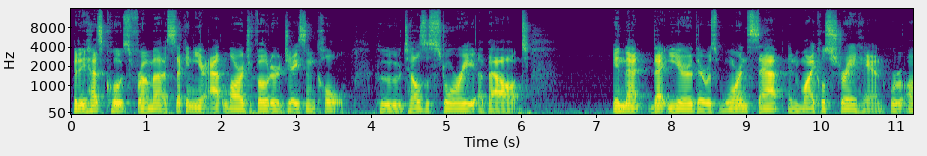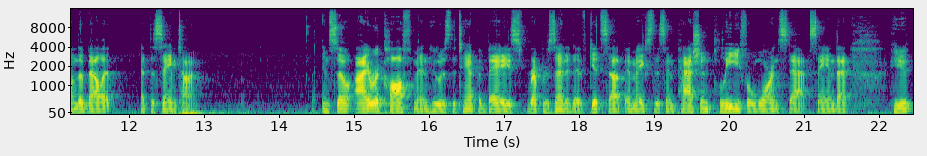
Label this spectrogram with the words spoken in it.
but it has quotes from a second year at large voter jason cole who tells a story about in that that year there was Warren Sapp and Michael Strahan were on the ballot at the same time. And so Ira Kaufman, who is the Tampa Bay's representative, gets up and makes this impassioned plea for Warren Sapp, saying that he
